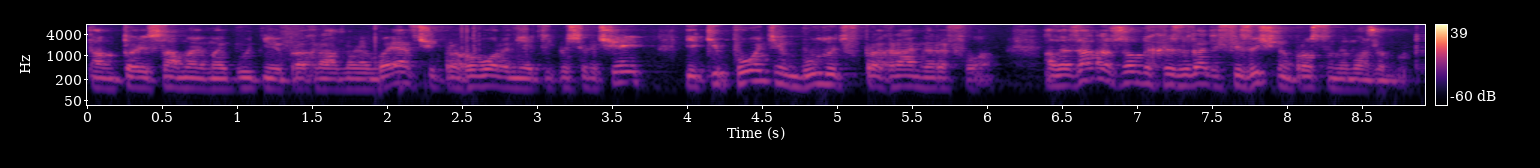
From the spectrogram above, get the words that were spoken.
там тої самої майбутньої програми МВФ чи проговорення якихось речей, які потім будуть в програмі реформ. Але зараз жодних результатів фізично просто не може бути.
